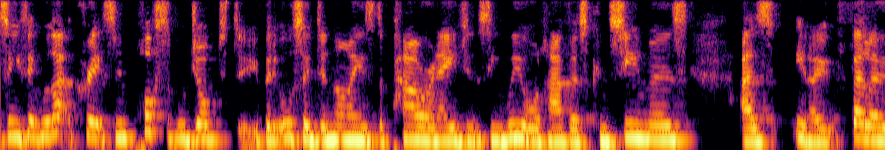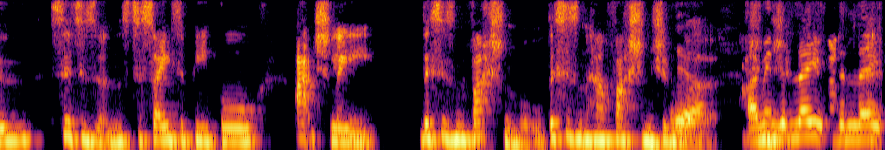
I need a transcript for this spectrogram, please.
So you think, well, that creates an impossible job to do, but it also denies the power and agency we all have as consumers, as you know, fellow citizens, to say to people, actually, this isn't fashionable. This isn't how fashion should yeah. work. Fashion I mean, the late, the late,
